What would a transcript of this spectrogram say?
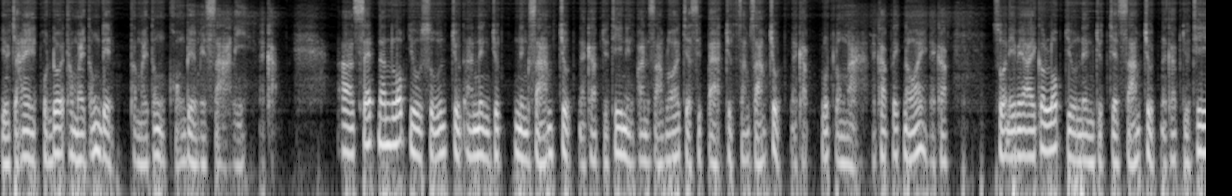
เดี๋ยวจะให้ผลด้วยทำไมต้องเด่น ทำไมต้องของเดือนเมษานี้นะครับเซตนั้นลบอยู่0จุดอ่า1.13 จุดนะครับอยู่ที่ 1,378.33 จุดนะครับลดลงมานะครับเล็กน้อยนะครับส่วน API ก็ลบอยู่ 1.73 จุดนะครับอยู่ที่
